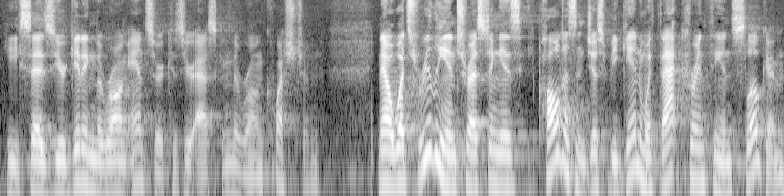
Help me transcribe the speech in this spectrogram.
He says you're getting the wrong answer because you're asking the wrong question. Now, what's really interesting is Paul doesn't just begin with that Corinthian slogan,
